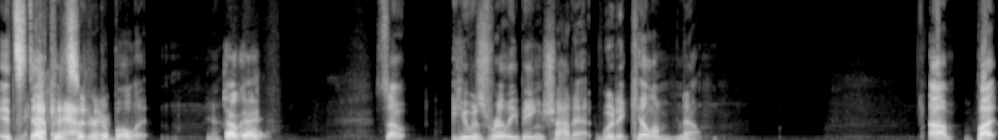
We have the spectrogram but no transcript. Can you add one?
It's still half and half considered a bullet. Yeah. Okay. So he was really being shot at. Would it kill him? No. Um, but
